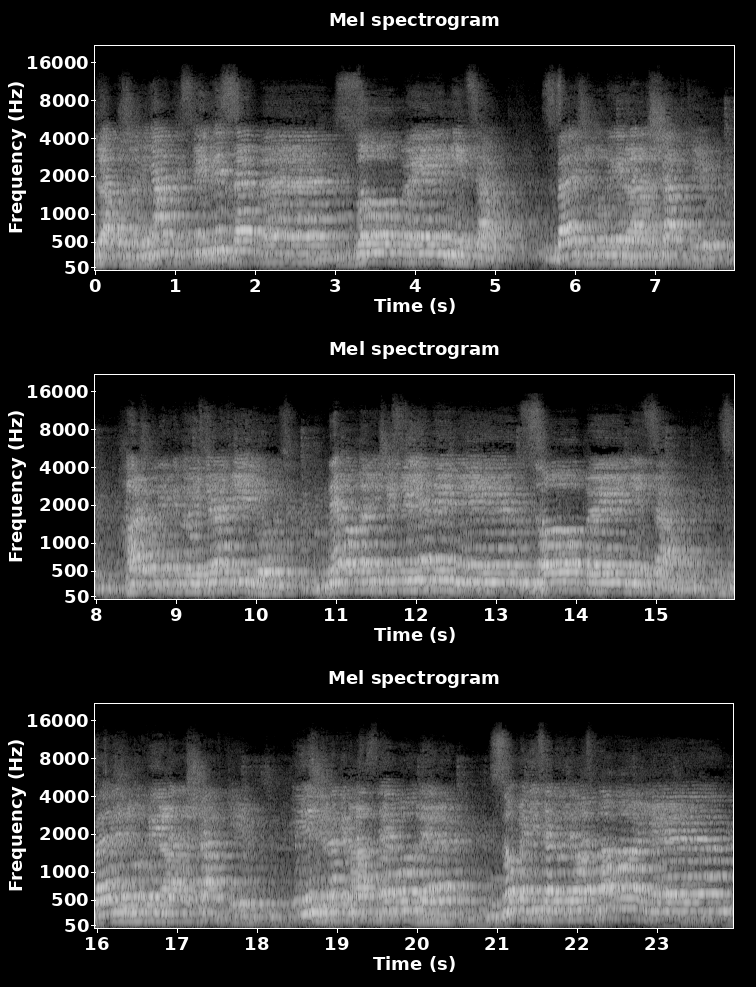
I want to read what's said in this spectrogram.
Я почну міняти світ і себе. Для нащадків, хай вони підуть і радіють, не повторні чисті єдині. Зупиніться, для нащадків, інших таких нас не буде. Зупиніться, люди, вас благаєм.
